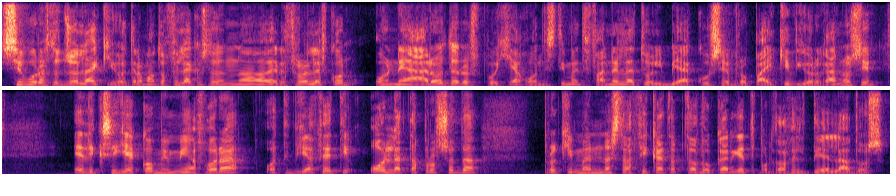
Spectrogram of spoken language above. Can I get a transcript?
Σίγουρα στον Τζολάκη, ο τερματοφύλακας των ε, Ερυθρόλευκων, ο νεαρότερος που έχει αγωνιστεί με τη φανέλα του Ολυμπιακού σε ευρωπαϊκή διοργάνωση, έδειξε για ακόμη μία φορά ότι διαθέτει όλα τα προσόντα προκειμένου να σταθεί κατά από τα δοκάρια του πρωταθλητή Ελλάδος.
